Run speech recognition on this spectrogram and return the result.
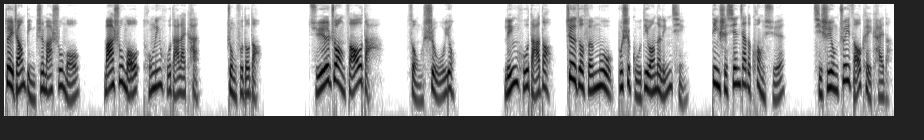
队长禀知麻叔谋，麻叔谋同林胡达来看，众夫都道：绝状早打，总是无用。林胡答道。这座坟墓不是古帝王的陵寝，定是仙家的矿穴，岂是用锥凿可以开的？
